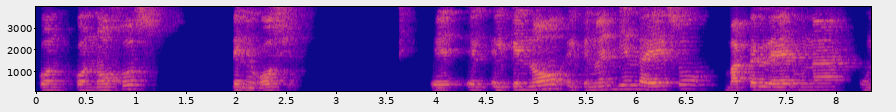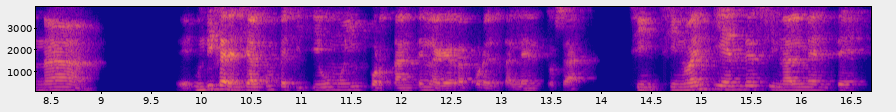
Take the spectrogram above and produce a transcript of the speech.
con, con ojos de negocio eh, el, el, que no, el que no entienda eso va a perder una, una, un diferencial competitivo muy importante en la guerra por el talento. O sea, si, si no entiendes finalmente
